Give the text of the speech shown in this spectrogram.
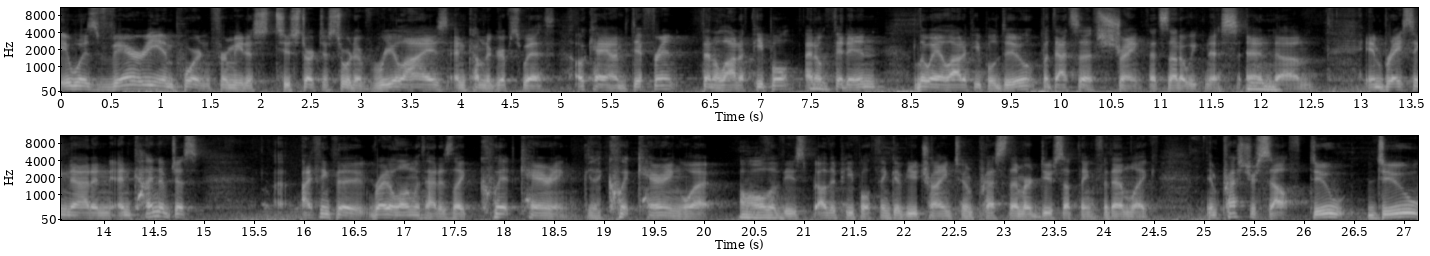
it was very important for me to to start to sort of realize and come to grips with. Okay, I'm different than a lot of people. I don't fit in the way a lot of people do, but that's a strength. That's not a weakness. And um, embracing that and, and kind of just, I think that right along with that is like quit caring. Quit caring what all of these other people think of you trying to impress them or do something for them. Like, impress yourself. Do do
